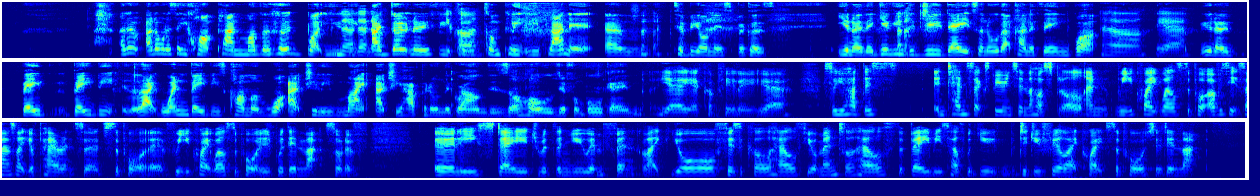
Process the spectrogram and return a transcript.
I don't. I don't want to say you can't plan motherhood, but you. No, no, no. I don't know if you, You can can't. completely plan it. Um, to be honest, because you know they give you the due dates and all that kind of thing, but oh yeah. you know baby baby like when babies come and what actually might actually happen on the ground is a whole different ball game Yeah, yeah, completely. Yeah. So you had this intense experience in the hospital, and were you quite well supported? Obviously, it sounds like your parents are supportive. Were you quite well supported within that sort of early stage with the new infant, like your physical health, your mental health, the baby's health? Would you did you feel like quite supported in that?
